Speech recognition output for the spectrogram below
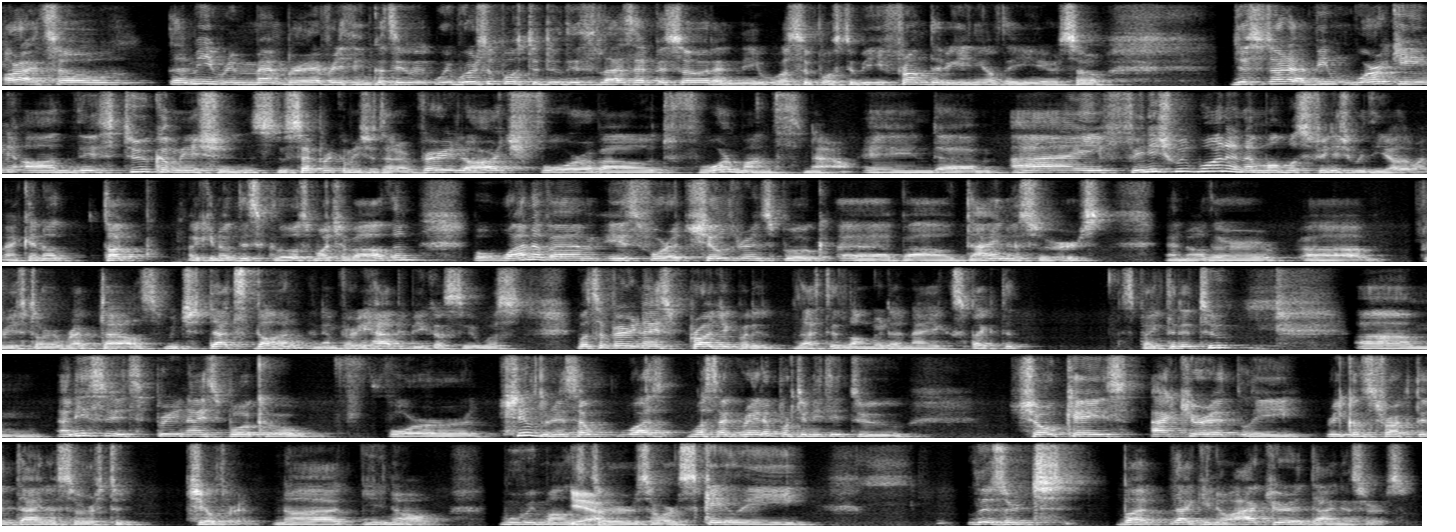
All right, so let me remember everything because we were supposed to do this last episode and it was supposed to be from the beginning of the year. So just started, I've been working on these two commissions, two separate commissions that are very large for about four months now. And um, I finished with one and I'm almost finished with the other one. I cannot talk, I cannot disclose much about them, but one of them is for a children's book uh, about dinosaurs and other um, prehistoric reptiles, which that's done, and I'm very happy because it was it was a very nice project, but it lasted longer than I expected expected it to. Um, and it's it's a pretty nice book uh, for children. It's a was was a great opportunity to showcase accurately reconstructed dinosaurs to children, not you know movie monsters or scaly lizards, but like you know accurate dinosaurs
